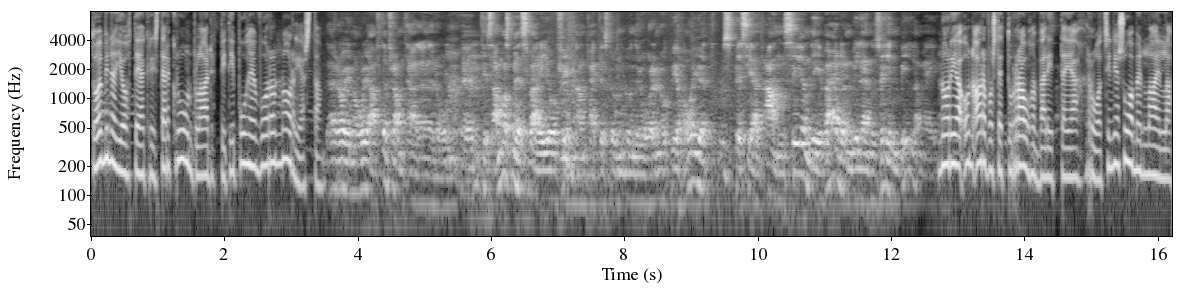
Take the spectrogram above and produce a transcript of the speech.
Toiminnanjohtaja Krister Kronblad piti puheenvuoron Norjasta. Där har ju Norge haft en framträdande roll eh, tillsammans med Sverige och Finland faktiskt under åren och vi har ju ett speciellt anseende i världen vill ändå så inbilla mig. Norja on arvostettu rauhanvälittäjä Ruotsin ja Suomen lailla,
